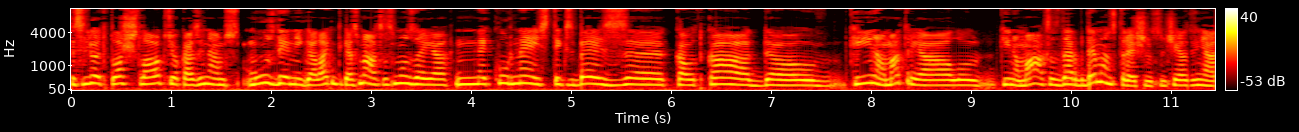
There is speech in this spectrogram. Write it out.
Tas ir ļoti plašs lauks, jo, kā zināms, mūsdienīgā laikmatīgās mākslas muzejā nekur neiztiks bez uh, kaut kāda kino materiālu, kino mākslas darba demonstrēšanas, un šajā ziņā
